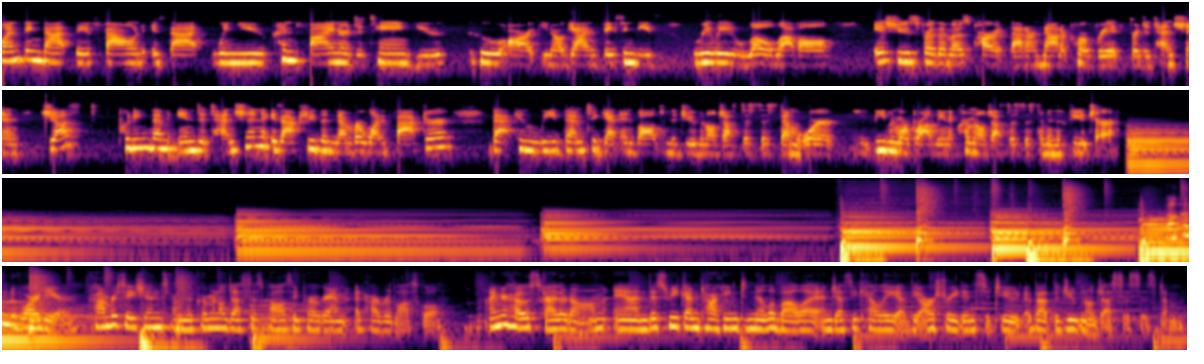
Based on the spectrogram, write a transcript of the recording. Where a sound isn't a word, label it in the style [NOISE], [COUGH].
one thing that they've found is that when you confine or detain youth who are, you know, again, facing these really low level issues for the most part that are not appropriate for detention, just putting them in detention is actually the number one factor that can lead them to get involved in the juvenile justice system or even more broadly in the criminal justice system in the future. Dire, conversations from the Criminal Justice Policy Program at Harvard Law School. I'm your host, Skylar Dom, and this week I'm talking to Nila Bala and Jesse Kelley of the R Street Institute about the juvenile justice system.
